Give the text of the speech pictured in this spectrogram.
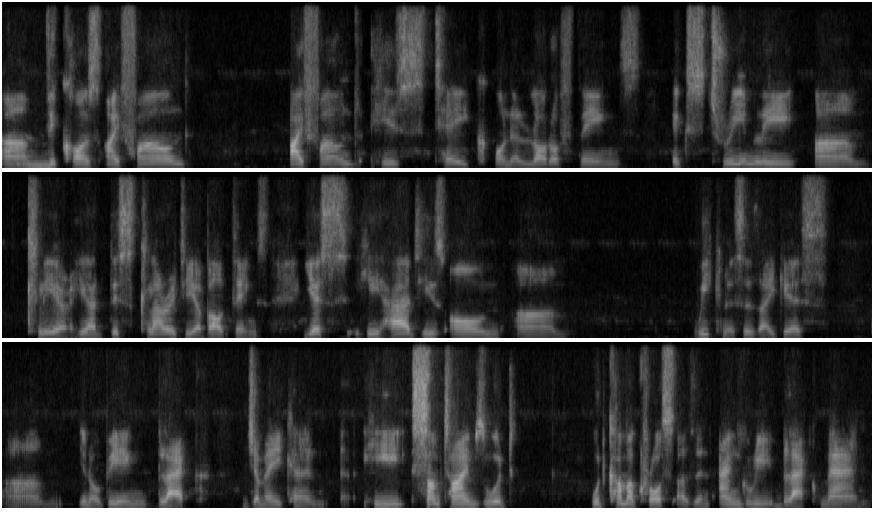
um, Mm. because i found I found his take on a lot of things extremely um, clear. He had this clarity about things. Yes, he had his own um, weaknesses, I guess. Um, you know, being black, Jamaican, he sometimes would would come across as an angry black man.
